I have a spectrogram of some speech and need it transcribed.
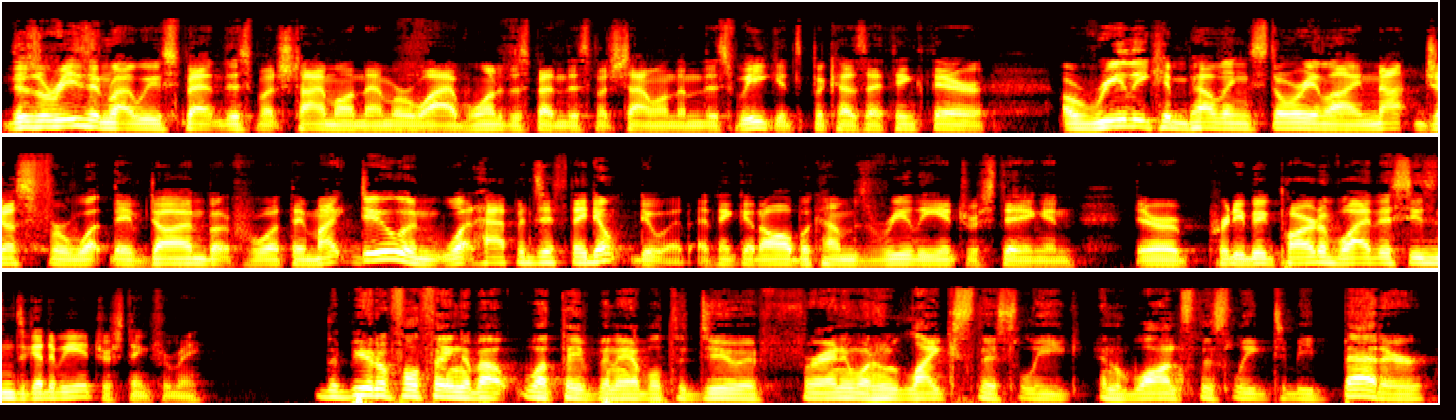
there's a reason why we've spent this much time on them or why I've wanted to spend this much time on them this week. It's because I think they're a really compelling storyline, not just for what they've done, but for what they might do and what happens if they don't do it. I think it all becomes really interesting, and they're a pretty big part of why this season's going to be interesting for me. The beautiful thing about what they've been able to do, if for anyone who likes this league and wants this league to be better,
